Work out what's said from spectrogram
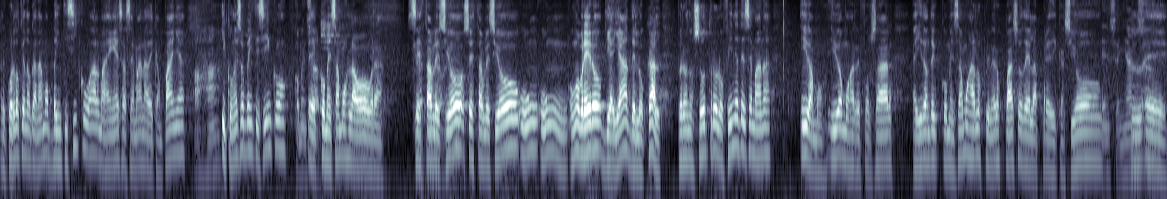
Recuerdo que nos ganamos 25 almas en esa semana de campaña y con esos 25 eh, comenzamos la obra. Se estableció, se estableció un, obrero de allá, del local, pero nosotros los fines de semana íbamos, íbamos a reforzar ahí donde comenzamos a dar los primeros pasos de la predicación. Enseñanza. Eh,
